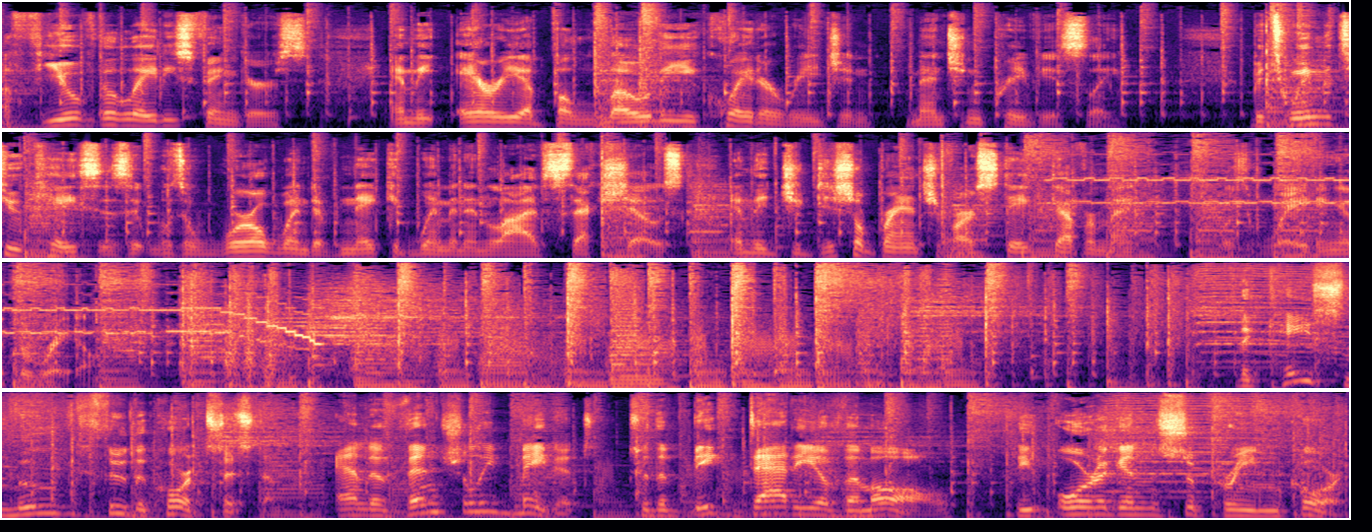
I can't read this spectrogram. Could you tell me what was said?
a few of the lady's fingers, and the area below the equator region mentioned previously. Between the two cases, it was a whirlwind of naked women in live sex shows, and the judicial branch of our state government was waiting at the rail. The case moved through the court system and eventually made it to the big daddy of them all, the Oregon Supreme Court.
